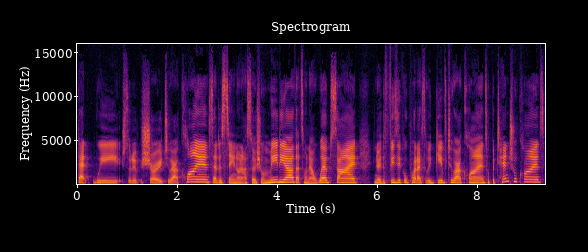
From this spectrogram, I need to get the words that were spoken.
that we sort of show to our clients, that is seen on our social media, that's on our website, you know, the physical products that we give to our clients or potential clients,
